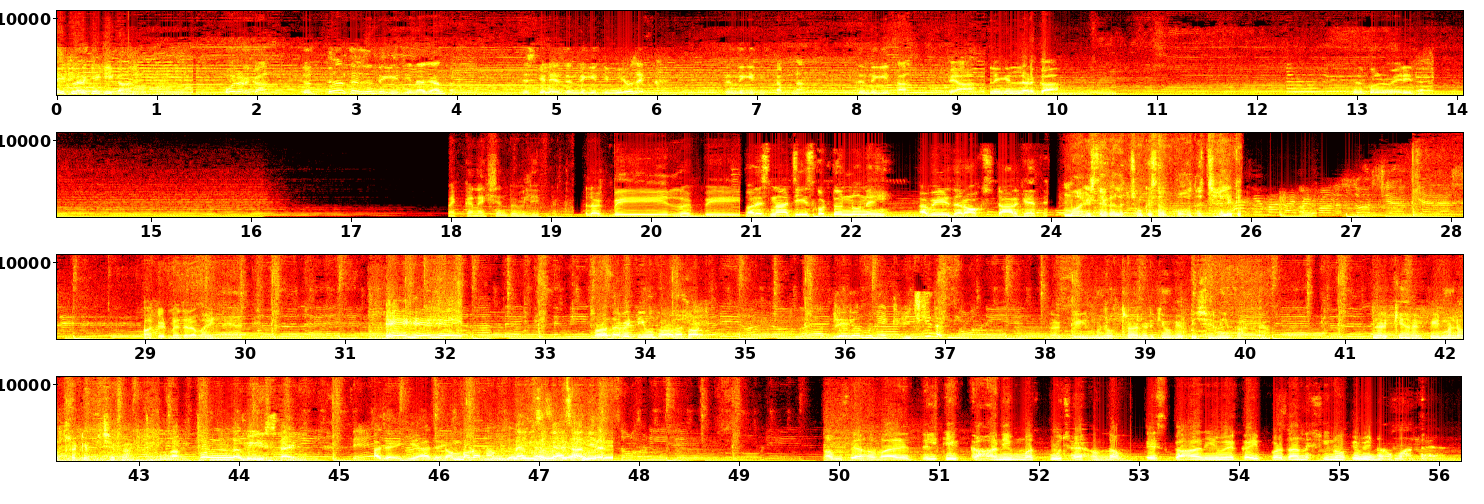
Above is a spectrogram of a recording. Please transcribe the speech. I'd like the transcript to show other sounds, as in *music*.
एक लड़के की कहानी। वो लड़का जो दिल से ज़िंदगी जीना जानता जिसके लिए ज़िंदगी थी म्यूज़िक ज़िंदगी थी सपना ज़िंदगी था प्यार। लेकिन लड़का बिल्कुल मेरी तरह। मैं कनेक्शन पे बिलीव करता रघबीर रघबीर और इस नाचीज को टुन्नू नहीं अबीर द रॉक स्टार कहते हैं। माहिर साहब लच्छों के साथ बहुत अच्छा है लेकिन मार्केट में तेरा भाई नया हे। हे हे थोड़ा सा वेटी हूँ थोड़ा सा शॉर्ट यार मुझे एक हिचकी तक नहीं रघबीर मल्होत्रा लड़कियों के पीछे नहीं भागता। लड़कियाँ रघबीर मल्होत्रा के पीछे भागती। फुल अबीर स्टाइल आ जाएगी आ जाएगी। कम वक्त हमसे मैं किसी से आसानी हमसे हमारे दिल की कहानी मत पूछ है हमदम। इस कहानी में कई पर्दा नशीनों के भी नाम आते हैं।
